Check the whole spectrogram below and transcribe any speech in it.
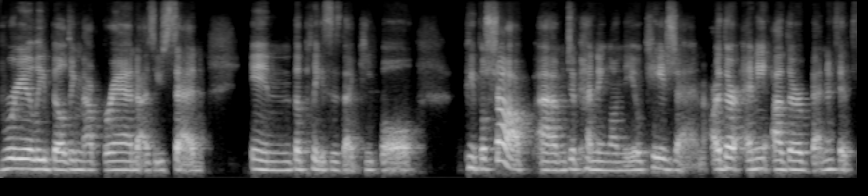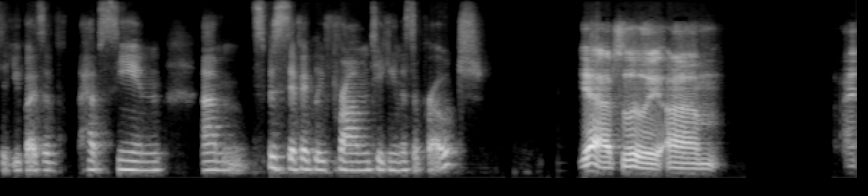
really building that brand as you said in the places that people people shop um, depending on the occasion. Are there any other benefits that you guys have have seen um, specifically from taking this approach yeah absolutely. Um, I,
